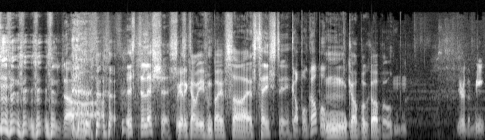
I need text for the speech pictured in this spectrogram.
Oh, it's delicious. We're going to come at you from both sides. It's tasty. Gobble, gobble. Mmm, gobble, gobble. Mm-hmm. you're the meat.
